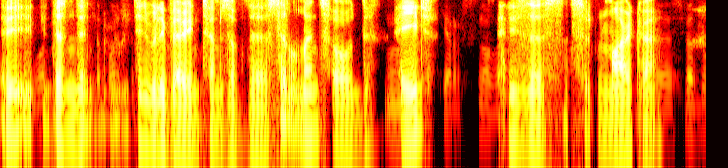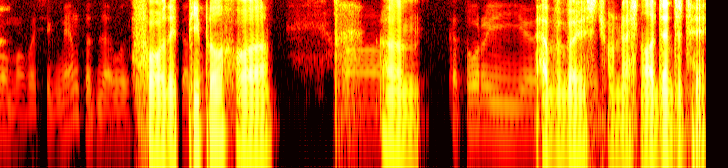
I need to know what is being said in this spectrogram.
it doesn't, didn't really vary in terms of the settlements or the age. It is a certain marker for the people who are, um, have a very strong national identity.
